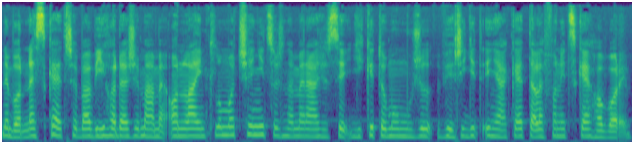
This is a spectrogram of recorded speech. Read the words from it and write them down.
nebo dneska je třeba výhoda, že máme online tlumočení, což znamená, že si díky tomu můžu vyřídit i nějaké telefonické hovory.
